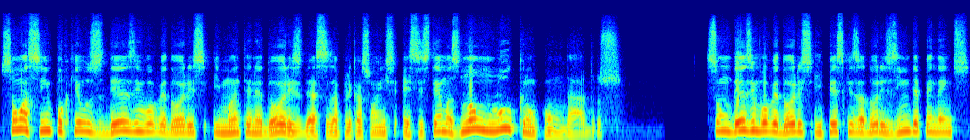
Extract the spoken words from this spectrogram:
são assim porque os desenvolvedores e mantenedores dessas aplicações e sistemas não lucram com dados. São desenvolvedores e pesquisadores independentes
